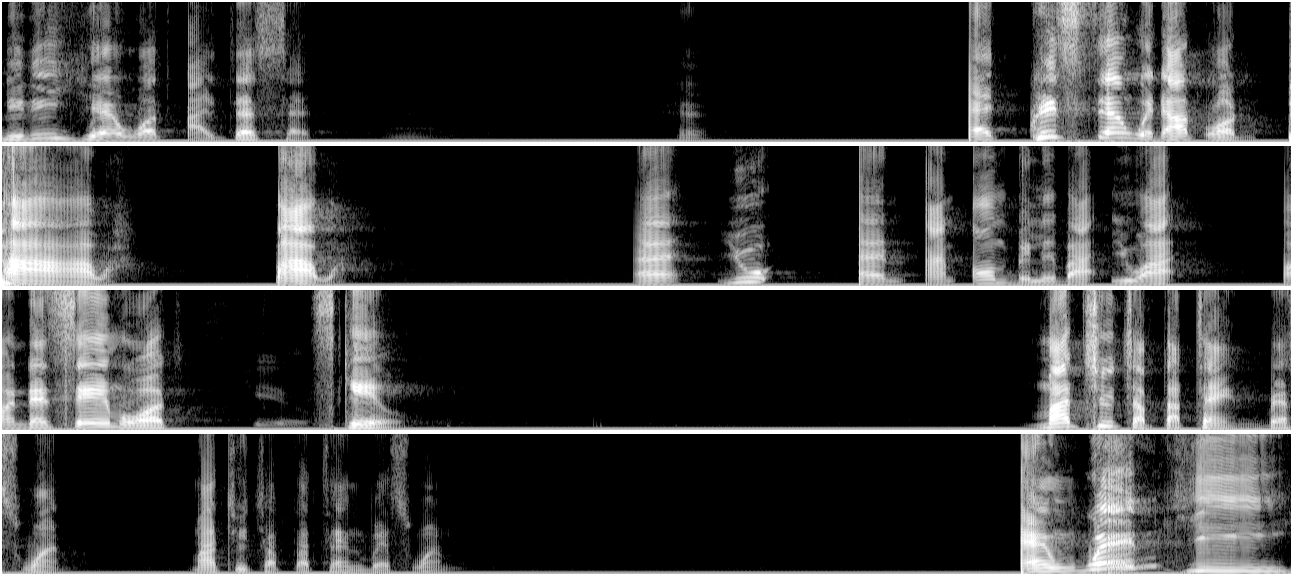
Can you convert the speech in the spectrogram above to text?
did you hear what I just said? A Christian without what? Power. Power. Eh, you and an unbeliever, you are on the same what? Scale. Matthew chapter 10, verse 1. Matthew chapter 10, verse 1. And when he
